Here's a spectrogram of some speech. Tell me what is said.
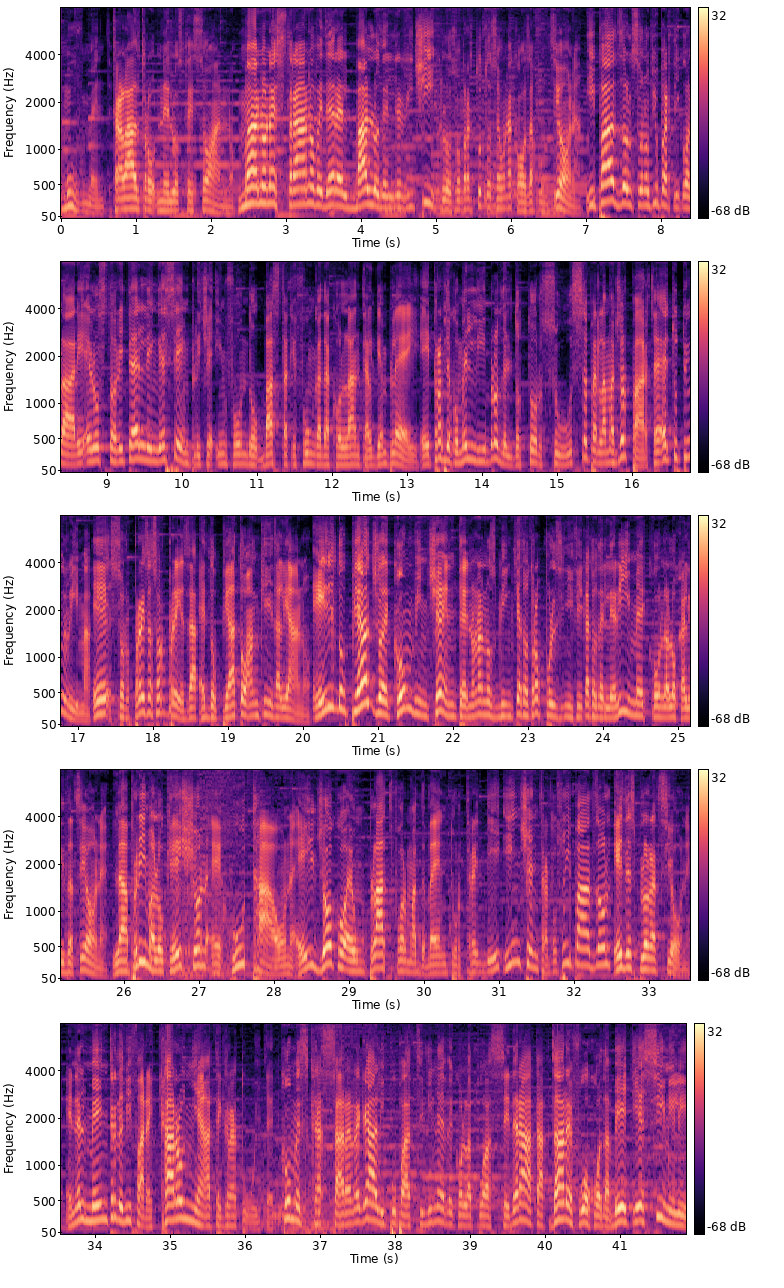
Movement, tra l'altro nello stesso anno. Ma non è strano vedere il ballo del riciclo, soprattutto se una cosa funziona. I puzzle sono più particolari e lo storytelling è semplice, in fondo basta che funga da collante al gameplay, e proprio come il libro del dottor Seuss per la maggior parte è tutto in rima e sorpresa sorpresa è doppiato anche in italiano. E il doppiaggio è convincente, non hanno sminchiato troppo il significato delle rime con la localizzazione. La prima location è Who Town e il gioco è un platform adventure 3D incentrato sui puzzle ed esplorazione e nel mentre devi fare carognate gratuite, come scassare regali, pupazzi di neve con la tua sederata, dare fuoco ad abeti e simili.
